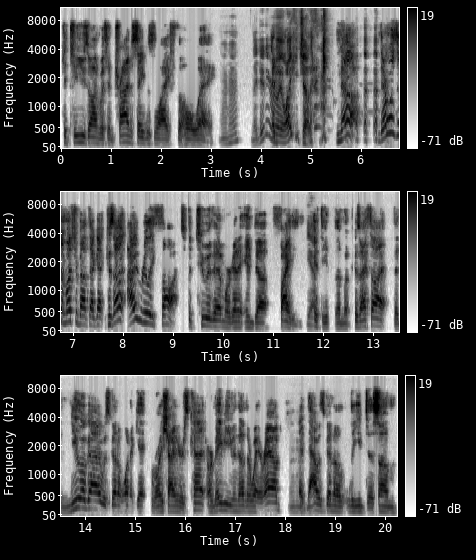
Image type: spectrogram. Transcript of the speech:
continues on with him, trying to save his life the whole way. Mm-hmm. They didn't even really like each other. No, there wasn't much about that guy because I, I really thought the two of them were going to end up fighting Yeah. at the end of the movie because I thought the Nilo guy was going to want to get Roy Scheider's cut or maybe even the other way around, Mhm. and that was going to lead to some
